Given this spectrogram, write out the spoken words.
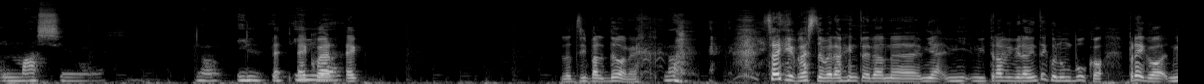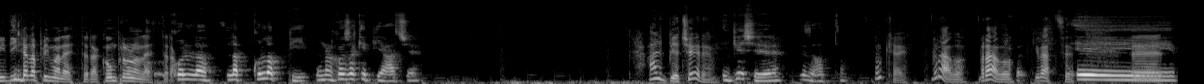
al massimo. No, il, È, il- è quel- è- lo zibaldone. no, Sai che questo veramente non... Mi, mi, mi, trovi veramente con un buco. Prego, mi dica la prima lettera, compro una lettera. Con la, la, con la P, una cosa che piace. Ah, il piacere. Il piacere, esatto. Ok, bravo, bravo, grazie. E...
